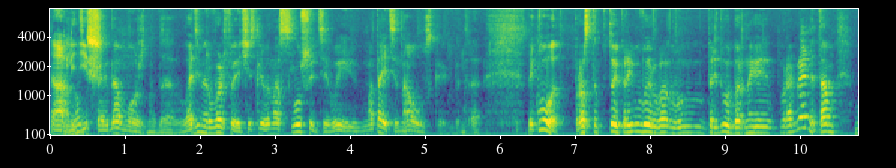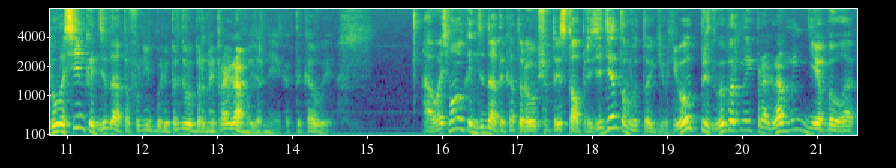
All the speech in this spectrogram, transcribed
а, глядишь. Ну, тогда можно, да. Владимир Вольфович, если вы нас слушаете, вы мотайте на ус, как бы, да. Так вот, просто в той предвыборной программе там было семь кандидатов, у них были предвыборные программы, вернее, как таковые. А восьмого кандидата, который, в общем-то, и стал президентом в итоге, у него предвыборной программы не было.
